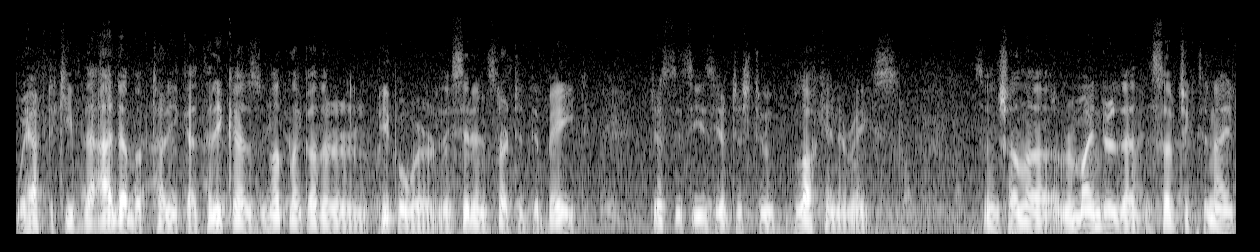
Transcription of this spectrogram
we have to keep the adab of tariqah. Tariqah is not like other people where they sit and start to debate just it's easier just to block and erase. So inshaAllah a reminder that the subject tonight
